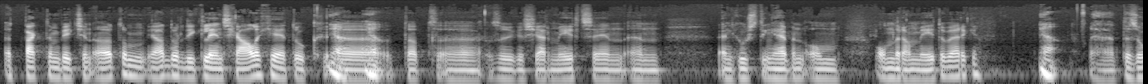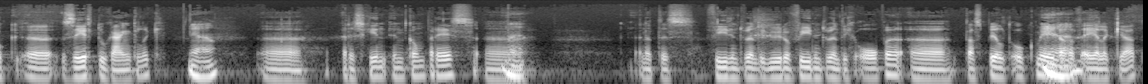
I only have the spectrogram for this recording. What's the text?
het pakt een beetje uit om, ja, door die kleinschaligheid ook. Ja, eh, ja. Dat ze gecharmeerd zijn en, en goesting hebben om, om eraan mee te werken. Is ook eh, zeer toegankelijk. Ja, Eh, er is geen inkomprijs. eh, Nee. En het is 24 uur of 24 open. dat speelt ook mee Ja. dat het eigenlijk, ja, ja. Het,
